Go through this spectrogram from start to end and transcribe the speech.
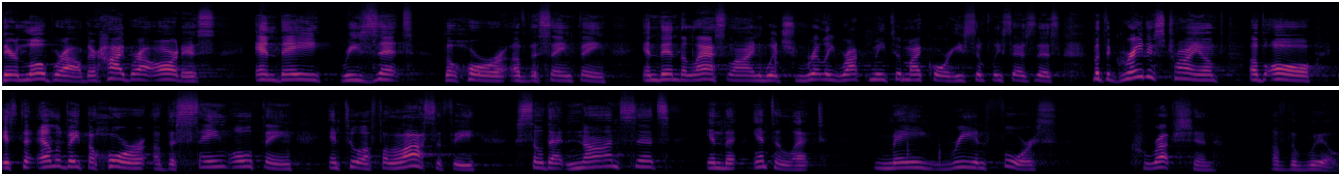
They're lowbrow, they're highbrow artists, and they resent the horror of the same thing. And then the last line, which really rocked me to my core, he simply says this But the greatest triumph of all is to elevate the horror of the same old thing into a philosophy so that nonsense in the intellect may reinforce corruption of the will.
